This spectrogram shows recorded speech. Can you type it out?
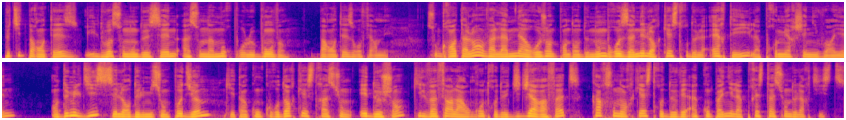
Petite parenthèse, il doit son nom de scène à son amour pour le bon vin. Parenthèse refermée. Son grand talent va l'amener à rejoindre pendant de nombreuses années l'orchestre de la RTI, la première chaîne ivoirienne, en 2010, c'est lors de l'émission Podium, qui est un concours d'orchestration et de chant, qu'il va faire la rencontre de DJ Arafat, car son orchestre devait accompagner la prestation de l'artiste.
